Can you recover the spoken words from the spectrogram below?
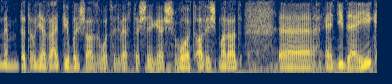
nem, tehát ugye az IPO-ban is az volt, hogy veszteséges volt, az is marad uh, egy ideig.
